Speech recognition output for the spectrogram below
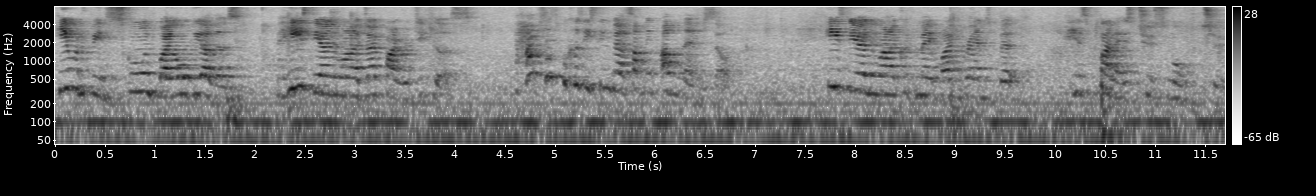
He would have been scorned by all the others, but he's the only one I don't find ridiculous. Perhaps it's because he's thinking about something other than himself. He's the only one I could make my friend, but his planet is too small for two.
